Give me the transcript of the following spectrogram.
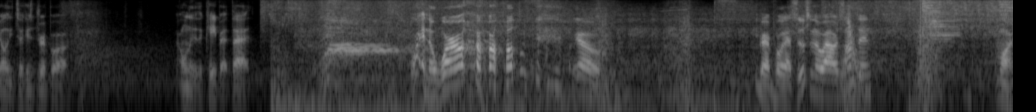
He only took his drip off. Only the cape at that. What in the world? Yo. You better pull that Susanoo out or something. Come on.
